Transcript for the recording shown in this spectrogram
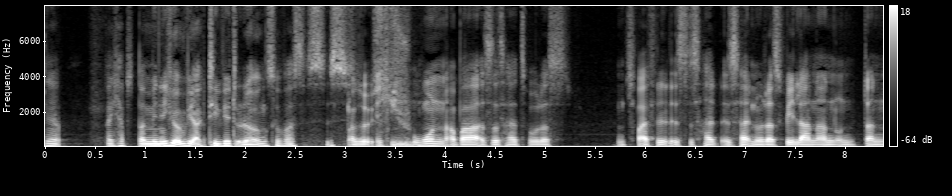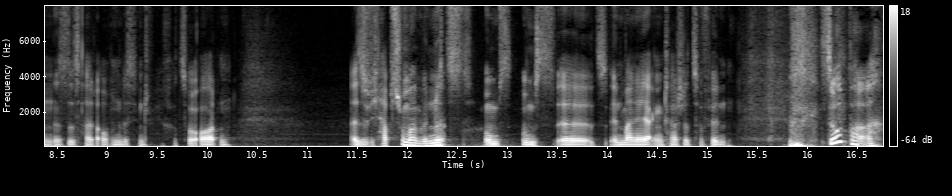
Ja. Weil ich habe es bei mir nicht irgendwie aktiviert oder irgend sowas. Also ich schon, aber es ist halt so, dass im Zweifel ist es halt, ist halt nur das WLAN an und dann ist es halt auch ein bisschen schwerer zu orten. Also ich habe es schon mal benutzt, ums ums äh, in meiner Jackentasche zu finden. Super.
